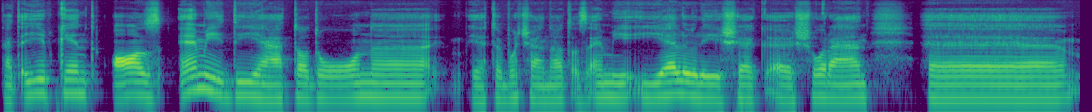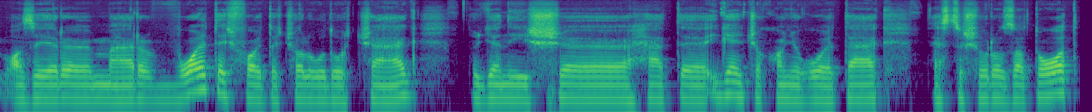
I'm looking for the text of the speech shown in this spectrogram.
Hát egyébként az Emmy díjátadón, illetve bocsánat, az Emmy jelölések során azért már volt egyfajta csalódottság, ugyanis hát igencsak hanyagolták ezt a sorozatot,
